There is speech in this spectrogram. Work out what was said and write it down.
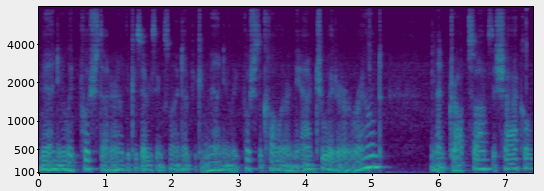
manually push that around because everything's lined up. You can manually push the collar and the actuator around and then drops off the shackle,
